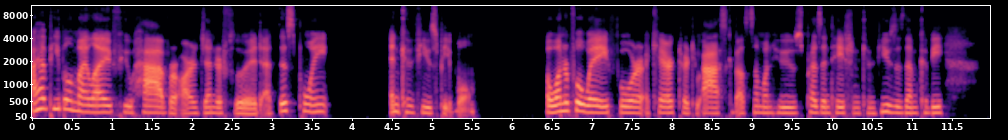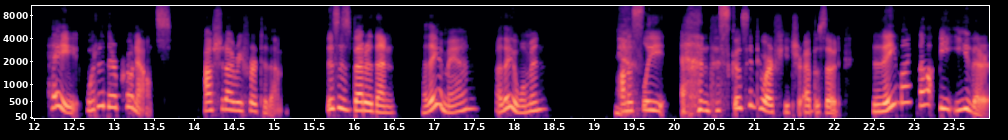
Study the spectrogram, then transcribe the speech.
I have people in my life who have or are gender fluid at this point and confuse people. A wonderful way for a character to ask about someone whose presentation confuses them could be, Hey, what are their pronouns? How should I refer to them? This is better than, are they a man? Are they a woman? Yeah. Honestly, and this goes into our future episode, they might not be either.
